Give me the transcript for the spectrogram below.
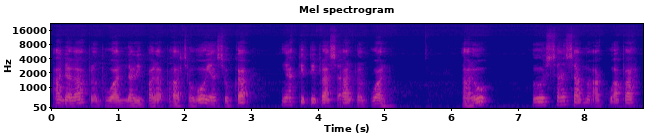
adalah perempuan daripada para cowok yang suka menyakiti perasaan perempuan. Lalu, urusan sama aku apa?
